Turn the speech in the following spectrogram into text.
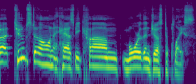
But Tombstone has become more than just a place.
